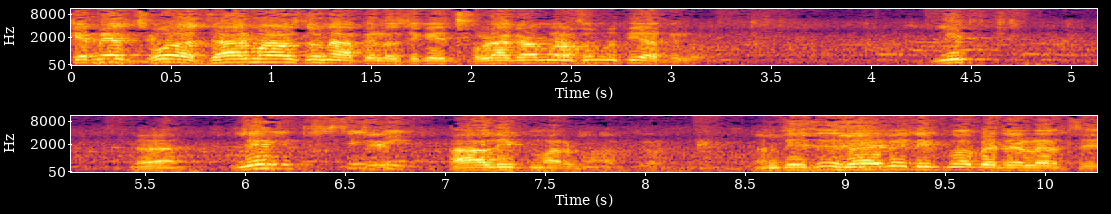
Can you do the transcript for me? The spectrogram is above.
કે મેં છ હજાર માણસોને આપેલો છે કે થોડા ગામ માણસો નથી આપેલો. લિફ્ટ હા? લિફ્ટ હા લીફ મારમાં. દેસાઈ સાહેબે લીફમાં બેઠેલા છે.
